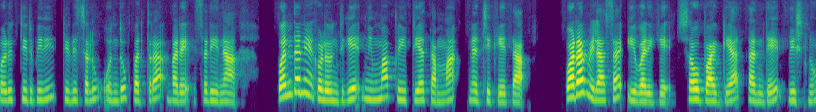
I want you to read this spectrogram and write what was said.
ಬರುತ್ತಿರುವಿರಿ ತಿಳಿಸಲು ಒಂದು ಪತ್ರ ಬರೆ, ಸರಿನಾ? ವಂದನೆಗಳೊಂದಿಗೆ ನಿಮ್ಮ ಪ್ರೀತಿಯ ತಮ್ಮ ನಚಿಕೇತ. ವರ ವಿಳಾಸ ಇವರಿಗೆ. ಸೌಭಾಗ್ಯ, ತಂದೆ ವಿಷ್ಣು,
